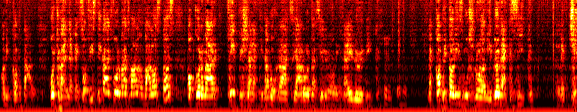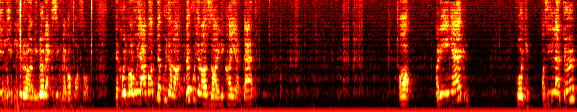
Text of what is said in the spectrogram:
amit kaptál. Hogyha ennek egy szofisztikált formát választasz, akkor már képviseleti demokráciáról beszélünk, ami fejlődik. Meg kapitalizmusról, ami növekszik. Meg GDP-ről, ami növekszik, meg a faszom. De hogy valójában tök ugyanaz, tök ugyanaz zajlik, ha érted. A, a lényeg, hogy az illető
